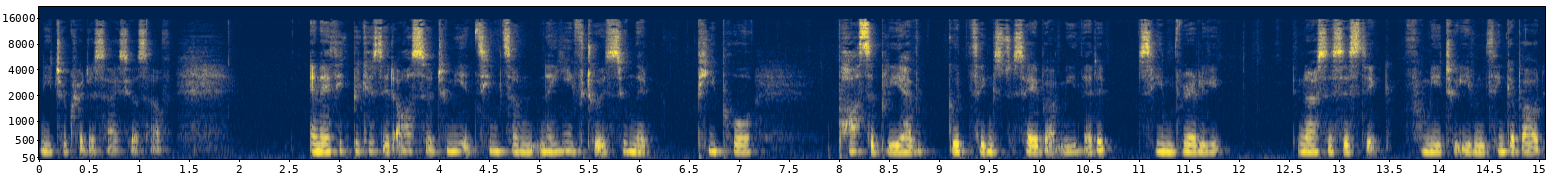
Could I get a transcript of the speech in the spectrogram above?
need to criticize yourself. And I think because it also, to me, it seems so naive to assume that people possibly have good things to say about me, that it seemed really narcissistic for me to even think about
